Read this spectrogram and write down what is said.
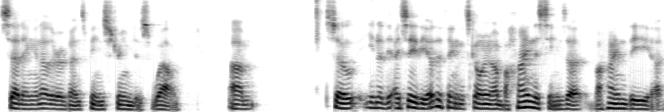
setting and other events being streamed as well. Um, so, you know, the, I say the other thing that's going on behind the scenes, uh, behind the uh,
